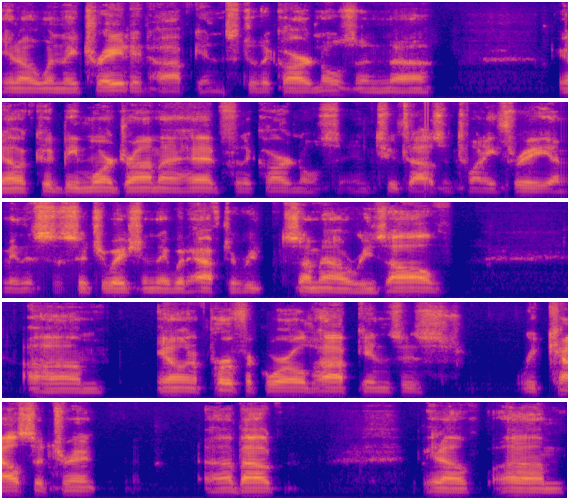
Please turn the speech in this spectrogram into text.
you know, when they traded Hopkins to the Cardinals. And, uh, you know, it could be more drama ahead for the Cardinals in 2023. I mean, this is a situation they would have to re- somehow resolve. Um, you know, in a perfect world, Hopkins is recalcitrant about, you know, um,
